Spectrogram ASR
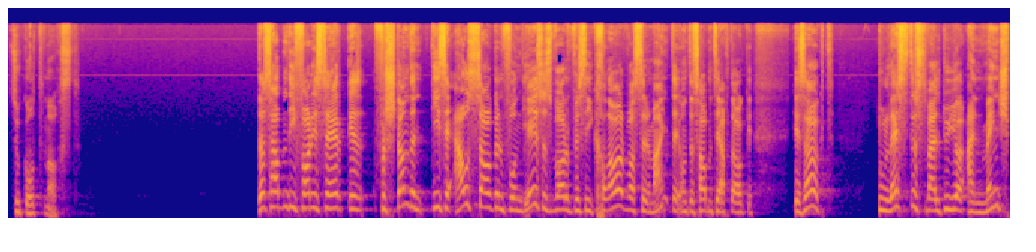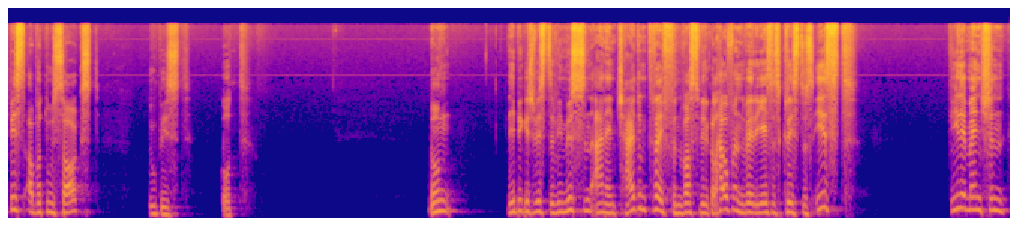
zu Gott machst. Das haben die Pharisäer verstanden. Diese Aussagen von Jesus waren für sie klar, was er meinte. Und das haben sie auch da gesagt. Du lästerst, weil du ja ein Mensch bist, aber du sagst, du bist Gott. Nun, liebe Geschwister, wir müssen eine Entscheidung treffen, was wir glauben, wer Jesus Christus ist. Viele Menschen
